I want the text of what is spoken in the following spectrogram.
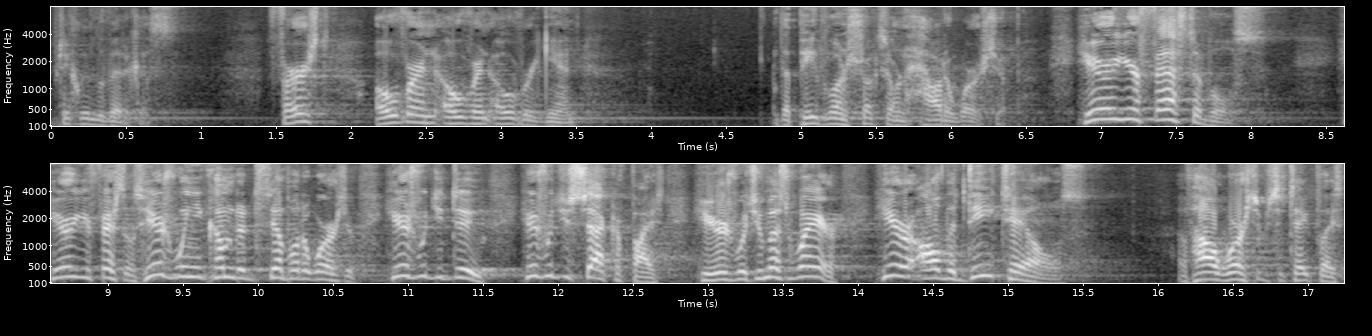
particularly Leviticus. First, over and over and over again, the people are instructed on how to worship. Here are your festivals. Here are your festivals. Here's when you come to the temple to worship. Here's what you do. Here's what you sacrifice. Here's what you must wear. Here are all the details of how worship should take place.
